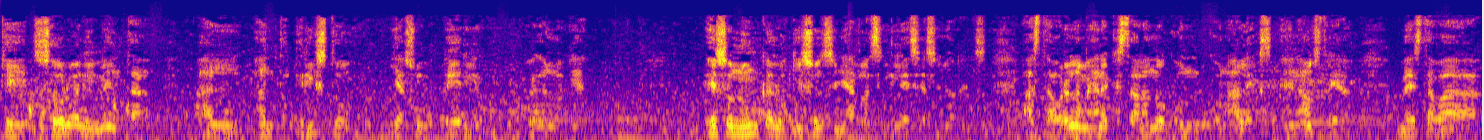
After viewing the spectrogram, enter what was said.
que solo alimenta al anticristo y a su imperio. bien. Eso nunca lo quiso enseñar las iglesias, señores. Hasta ahora en la mañana que estaba hablando con, con Alex en Austria, me estaba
